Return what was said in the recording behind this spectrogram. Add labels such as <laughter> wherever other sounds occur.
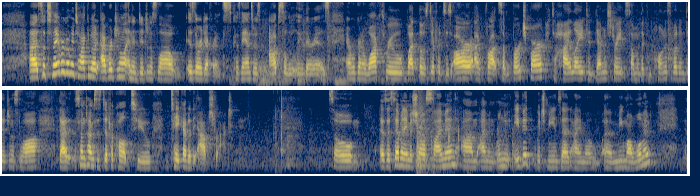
Uh, so tonight we're going to be talking about Aboriginal and Indigenous law. Is there a difference? Because the answer is absolutely there is. And we're going to walk through what those differences are. I've brought some birch bark to highlight and demonstrate some of the components about Indigenous law that sometimes is difficult to take out of the abstract. So as I said, my name is Cheryl Simon. Um, I'm an Ulnu Abit, which means that I'm a, a Mi'kmaq woman.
